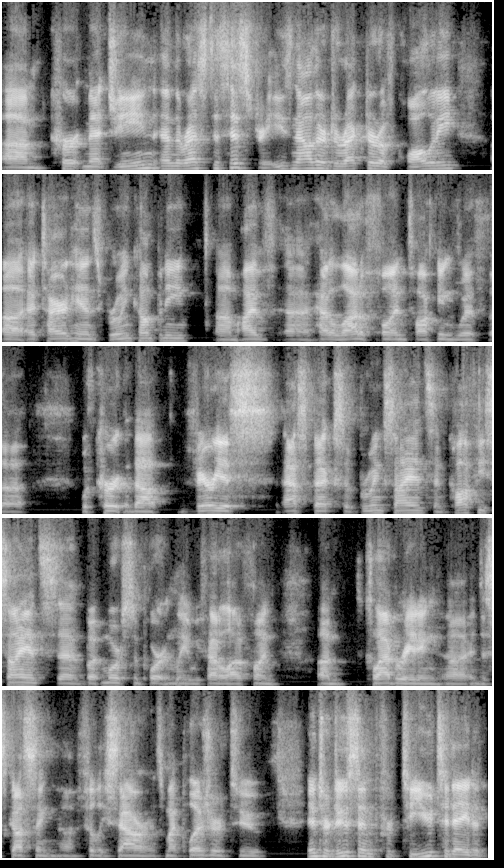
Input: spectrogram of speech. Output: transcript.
Um, Kurt met Jean, and the rest is history. He's now their director of quality uh, at Tired Hands Brewing Company. Um, I've uh, had a lot of fun talking with uh, with Kurt about various aspects of brewing science and coffee science, uh, but most importantly, we've had a lot of fun um, collaborating uh, and discussing uh, Philly Sour. It's my pleasure to introduce him for, to you today to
